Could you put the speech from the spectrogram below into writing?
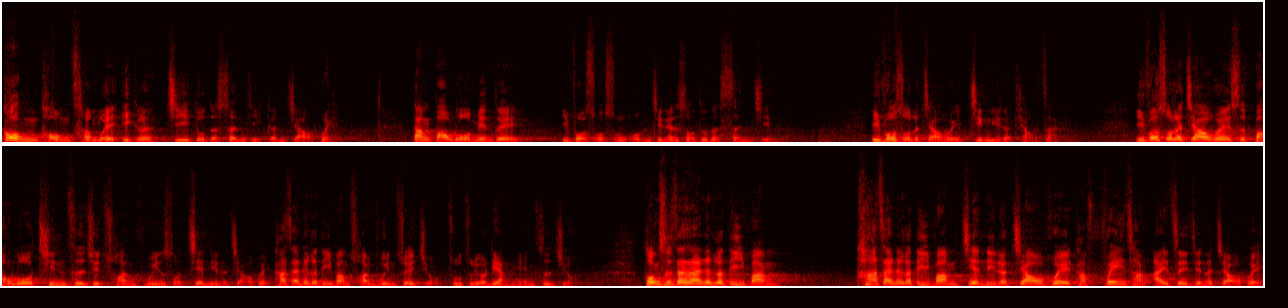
共同成为一个基督的身体跟教会。当保罗面对以弗所书，我们今天所读的圣经，以弗所的教会经历了挑战。以弗所的教会是保罗亲自去传福音所建立的教会，他在那个地方传福音最久，足足有两年之久。同时在在那个地方。他在那个地方建立了教会，他非常爱这间的教会，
